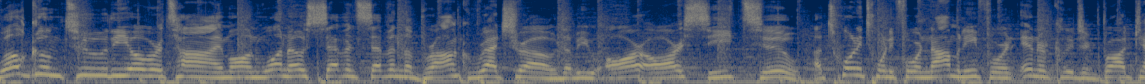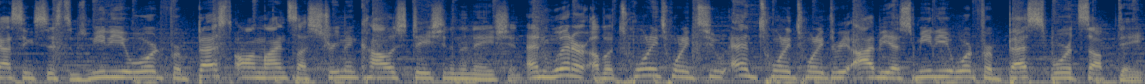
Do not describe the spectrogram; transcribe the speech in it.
Welcome to the overtime on 1077 The Bronc Retro, WRRC2, a 2024 nominee for an Intercollegiate Broadcasting Systems Media Award for Best Online slash Streaming College Station in the Nation, and winner of a 2022 and 2023 IBS Media Award for Best Sports Update.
